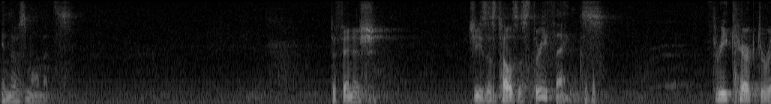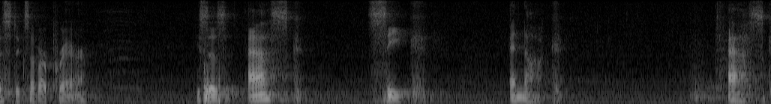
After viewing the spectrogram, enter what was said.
in those moments? To finish, Jesus tells us three things, three characteristics of our prayer. He says, ask, seek, and knock. Ask.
